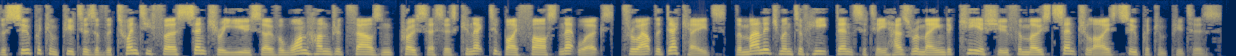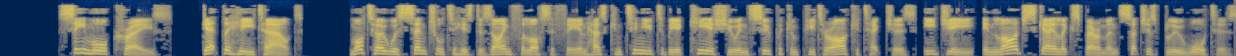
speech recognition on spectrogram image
the supercomputers of the 21st century use over 100,000 processors connected by fast networks. Throughout the decades, the management of heat density has remained a key issue for most centralized supercomputers. Seymour Cray's get the heat out motto was central to his design philosophy and has continued to be a key issue in supercomputer architectures, e.g., in large-scale experiments such as Blue Waters.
